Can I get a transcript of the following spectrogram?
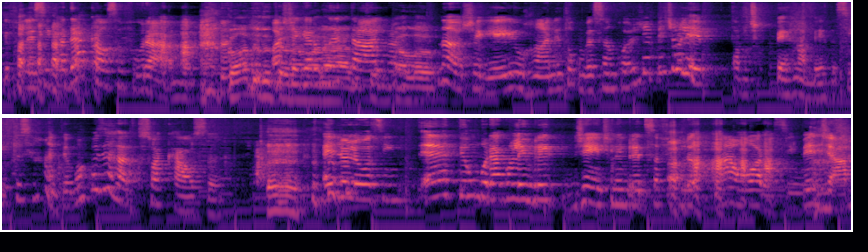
Eu falei assim, cadê a calça furada? Conta do Eu teu achei que era um detalhe. falou. Não, eu cheguei, o Rani, tô conversando com ele, de repente eu olhei, tava de perna aberta assim, eu falei assim, Rani, tem alguma coisa errada com sua calça. Aí ele olhou assim, é, tem um buraco, eu lembrei, gente, lembrei dessa figura na hora, assim, imediato.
